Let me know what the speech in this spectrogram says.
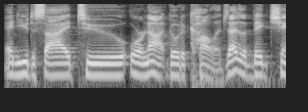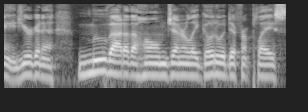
and you decide to or not go to college. That is a big change. You're going to move out of the home generally, go to a different place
